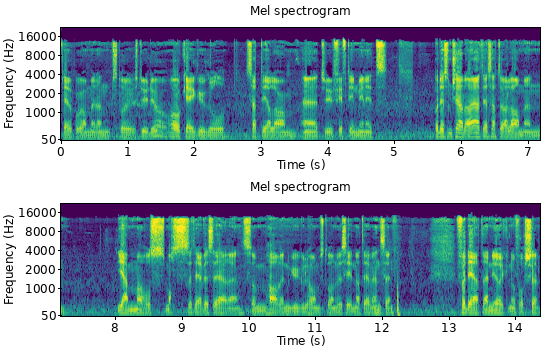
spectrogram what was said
TV-programmet. Den står jo i studio. OK, Google, set the alarm uh, to 15 minutes. Og det som skjer da, er at jeg setter alarmen hjemme hos masse TV-seere som har en Google Home stående ved siden av TV-en sin. Fordi at den gjør ikke noe forskjell.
